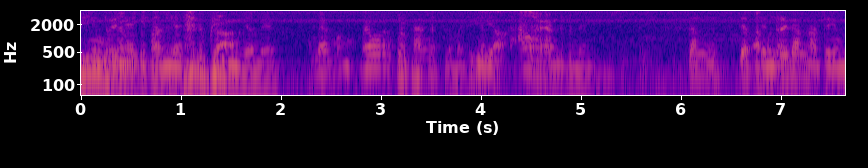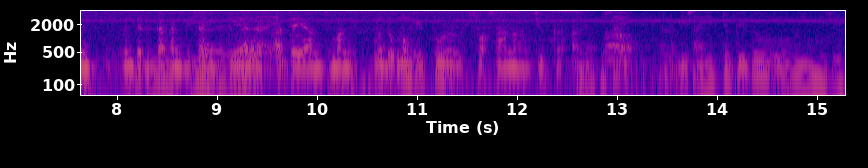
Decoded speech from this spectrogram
bingung sampai kita banyak cerita itu bingung sampai memang memorable banget lah maksudnya Iya. kaleran sebenarnya musik itu. Kan setiap Aku genre kan ada yang men- menceritakan Hmm, kisah iya, hidup iya. ada yang cuman untuk menghibur suasana juga kan. Kalau bisa kalau bisa hidup itu ini sih ya?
